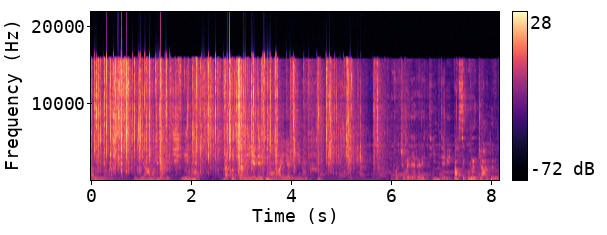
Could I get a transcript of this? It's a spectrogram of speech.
Allora, vediamoli da vicino. Beh, questo è l'ennesimo maialino. Vi faccio vedere le tinte. Mi passi quello giallo.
